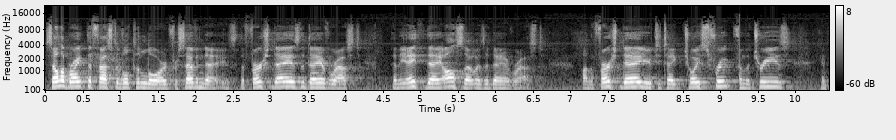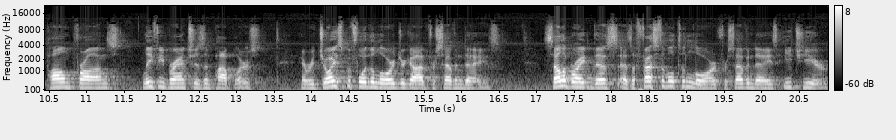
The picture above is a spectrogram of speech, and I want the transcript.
celebrate the festival to the Lord for seven days. The first day is the day of rest and the eighth day also is a day of rest. On the first day, you're to take choice fruit from the trees and palm fronds, leafy branches, and poplars, and rejoice before the Lord your God for seven days. Celebrate this as a festival to the Lord for seven days each year.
